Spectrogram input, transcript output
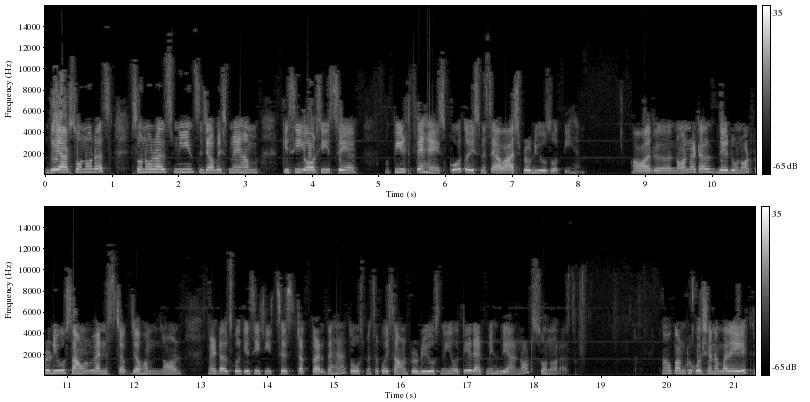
They are sonorous sonorous means जब इसमें हम किसी और चीज़ से पीटते हैं इसको तो इसमें से आवाज़ प्रोड्यूस होती है। और non metals they do not produce sound when struck जब हम नॉन मेटल्स को किसी चीज़ से स्ट्रक करते हैं तो उसमें से कोई साउंड प्रोड्यूस नहीं होती that means they are not sonorous now come to question number eight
